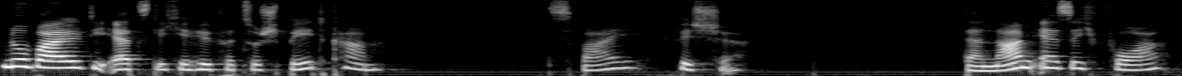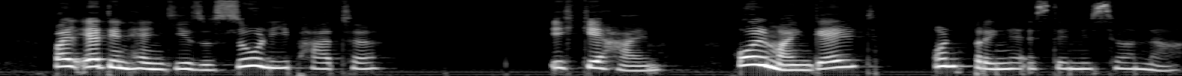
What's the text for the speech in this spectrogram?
nur weil die ärztliche Hilfe zu spät kam zwei Fische. Da nahm er sich vor, weil er den Herrn Jesus so lieb hatte, ich gehe heim, hol mein Geld und bringe es dem Missionar.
